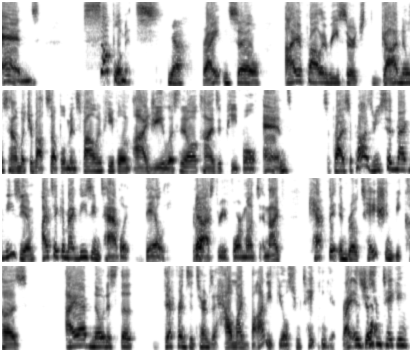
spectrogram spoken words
and supplements, Yeah. right? And so I have probably researched God knows how much about supplements, following people on IG, listening to all kinds of people. And surprise, surprise, when you said magnesium, I take a magnesium tablet daily for the Yeah. last three or four months. And I've kept it in rotation because I have noticed the difference in terms of how my body feels from taking it, right? It's just Yeah. from taking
